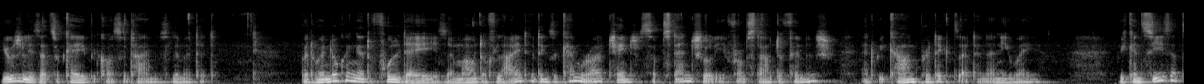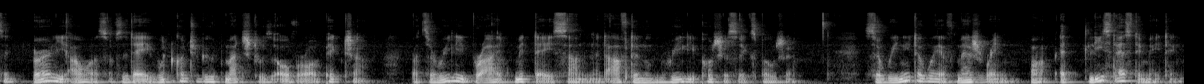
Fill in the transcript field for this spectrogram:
Usually that's okay because the time is limited. But when looking at a full day, the amount of light hitting the camera changes substantially from start to finish, and we can't predict that in any way. We can see that the early hours of the day wouldn't contribute much to the overall picture, but the really bright midday sun and afternoon really pushes the exposure. So we need a way of measuring, or at least estimating,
